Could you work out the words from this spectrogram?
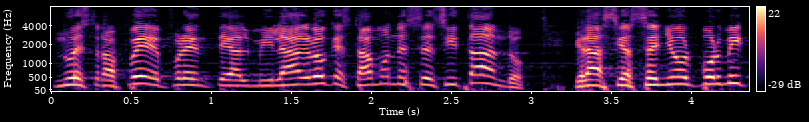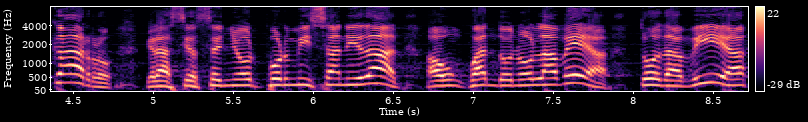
nuestra fe frente al milagro que estamos necesitando? Gracias Señor por mi carro, gracias Señor por mi sanidad, aun cuando no la vea. Todavía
